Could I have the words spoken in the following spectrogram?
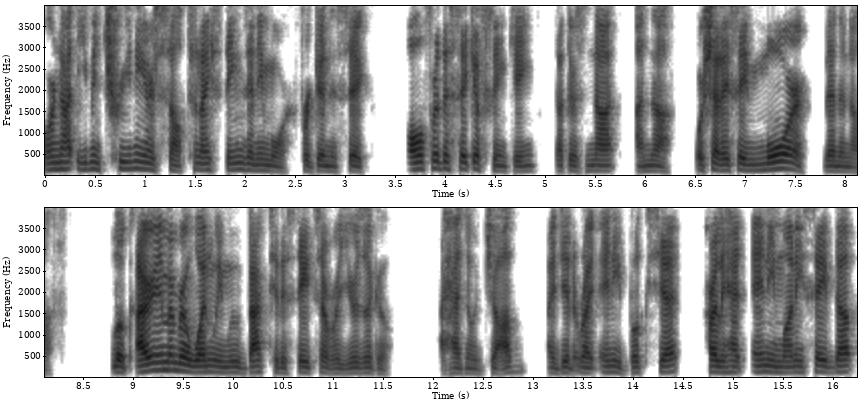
Or not even treating yourself to nice things anymore, for goodness sake, all for the sake of thinking that there's not enough, or should I say more than enough? Look, I remember when we moved back to the States several years ago. I had no job, I didn't write any books yet, hardly had any money saved up,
